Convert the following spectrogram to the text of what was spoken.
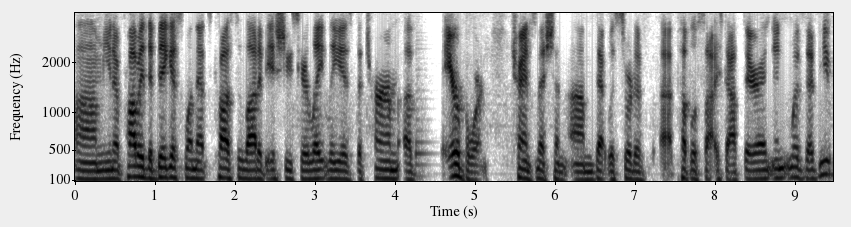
Um, you know, probably the biggest one that's caused a lot of issues here lately is the term of airborne transmission um, that was sort of uh, publicized out there. And, and with a few,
